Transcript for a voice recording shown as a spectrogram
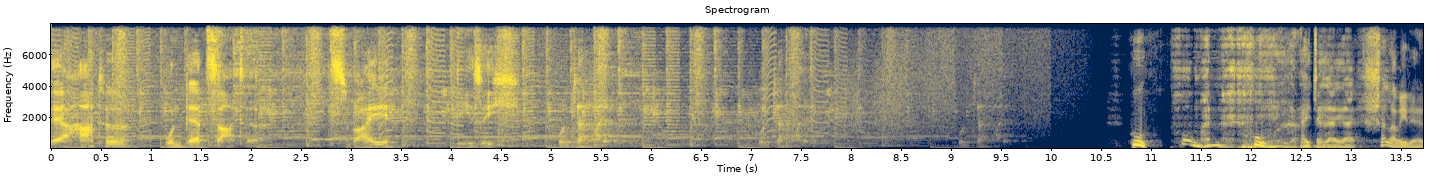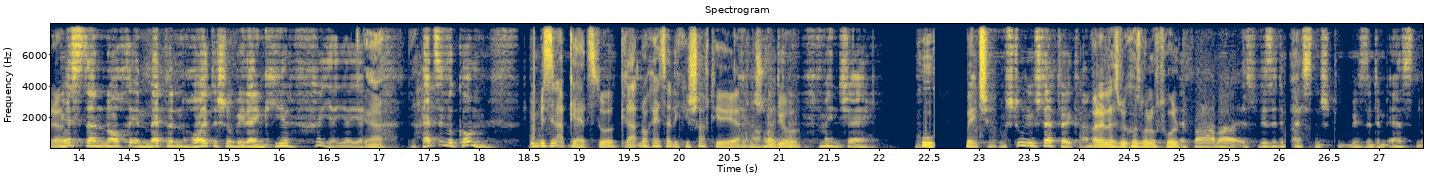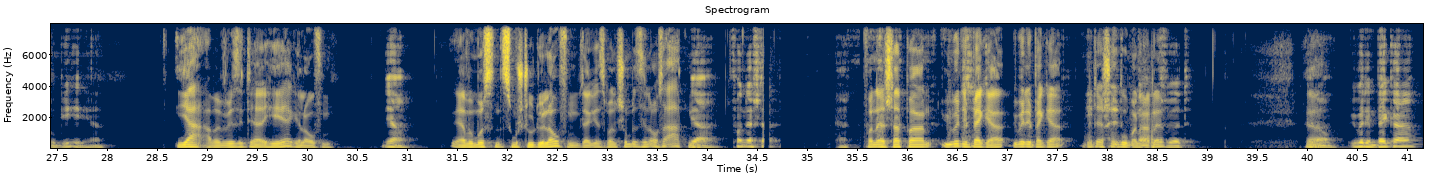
Der Harte und der Zarte. Zwei, die sich unterhalten. Unterhalten. Unterhalten. Huh, Oh Mann. puh, Alter. Ja, ja. Schaller wieder, ne? Gestern noch in Meppen, heute schon wieder in Kiel. Ja, ja, ja. Ja. Herzlich willkommen. Ich bin ein bisschen abgehetzt, du. Gerade noch rechtzeitig geschafft hierher im Ja, Studio. heute- Mensch, ey. Huh, Mensch. Im Studio Stadtfeld kam. Warte, lass mich kurz mal Luft holen. Es war aber, es, wir, sind im ersten, wir sind im ersten OG, ja. Ja, aber wir sind ja hierher gelaufen. Ja, Ja, wir mussten zum Studio laufen. Da ist man schon ein bisschen außer Atem. ja, von der Stadt Von der Stadtbahn über den Bäcker, über den Bäcker mit der Schokobanane. wird. Ja. Genau. Über den Bäcker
